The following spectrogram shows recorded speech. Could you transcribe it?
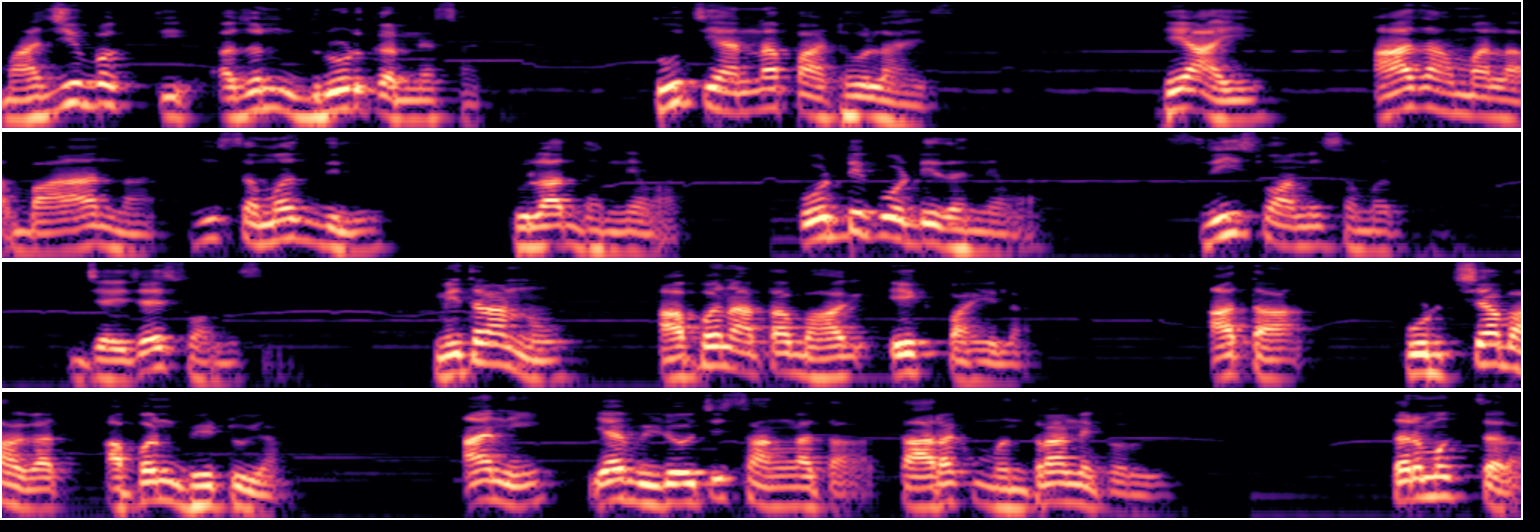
माझी भक्ती अजून दृढ करण्यासाठी तूच यांना पाठवलं आहेस. हे आई आज आम्हाला बाळांना ही समज दिली. तुला धन्यवाद. कोटी कोटी धन्यवाद. श्री स्वामी समर्थ. जय जय स्वामी समर्थ. मित्रांनो आपण आता भाग एक पाहिला. आता पुढच्या भागात आपण भेटूया. आणि या व्हिडिओची सांगता तारक मंत्राने करूया. तर मग चला.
